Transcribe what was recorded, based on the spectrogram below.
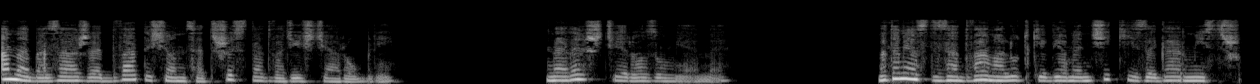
a na bazarze dwa tysiące trzysta dwadzieścia rubli. Nareszcie rozumiemy. Natomiast za dwa malutkie diamenciki zegarmistrz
